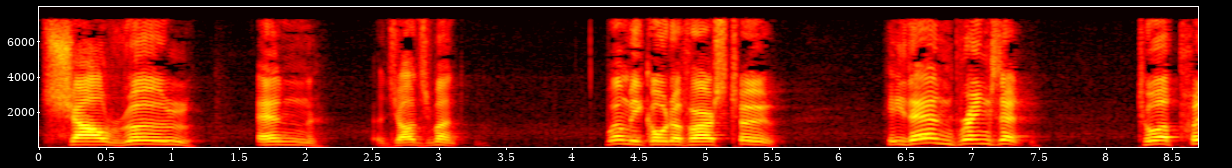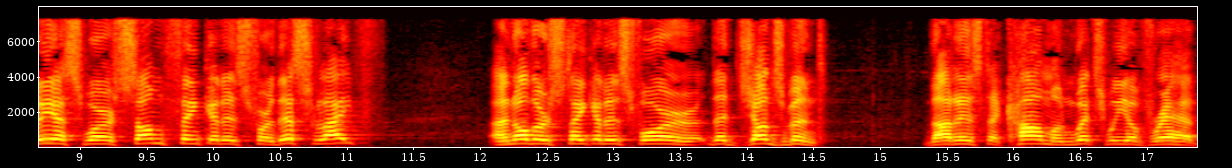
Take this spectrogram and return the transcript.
shall rule in judgment. When we go to verse 2, he then brings it to a place where some think it is for this life and others think it is for the judgment that is to come on which we have read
